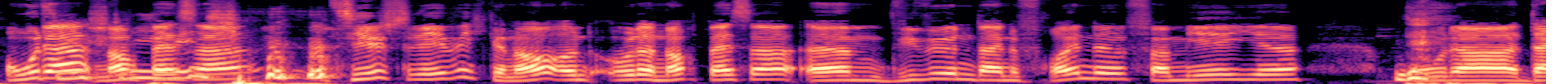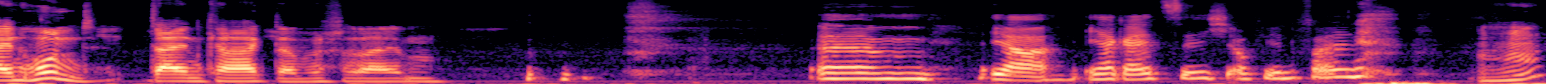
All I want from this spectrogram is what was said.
oder noch besser, zielstrebig, genau. Und oder noch besser, ähm, wie würden deine Freunde, Familie oder dein Hund deinen Charakter beschreiben? Ähm, ja, ehrgeizig auf jeden Fall. Mhm.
